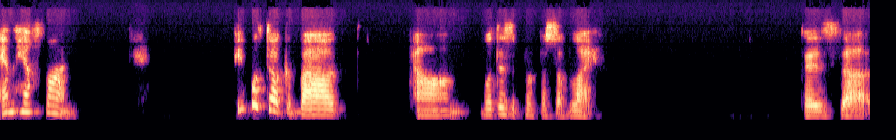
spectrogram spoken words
and have fun. People talk about um, what is the purpose of life, because uh,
